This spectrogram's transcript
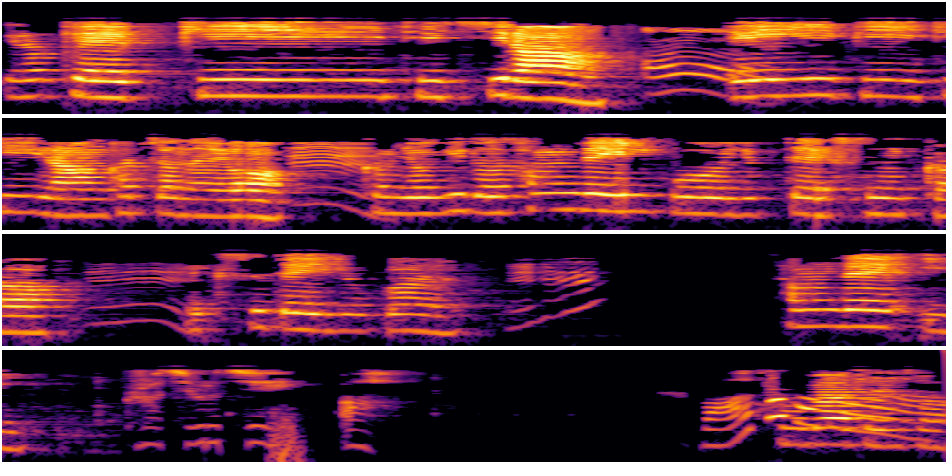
이렇게 BDC랑 어. A, B, D랑 같잖아요. 음. 그럼 여기도 3대 2고 6대 X니까 음. X 대 6은 음흠. 3대 2. 그렇지, 그렇지. 아. 맞아. 부가 돼서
